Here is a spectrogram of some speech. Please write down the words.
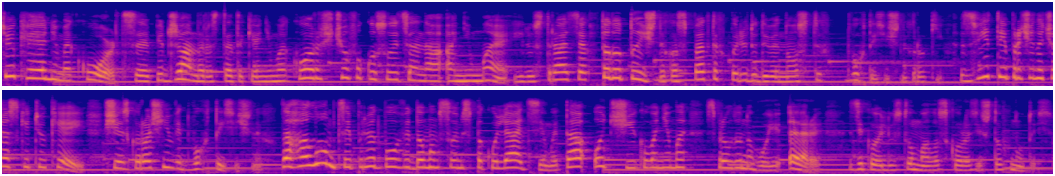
2K Anime Core – це піджанр естетики аніме Core, що фокусується на аніме, ілюстраціях та дотичних аспектах періоду 90-х 2000-х років. Звідти і причина частки 2K, що є скороченням від 2000-х. Загалом цей період був відомим своїми спекуляціями та очікуваннями з приводу нової ери, з якою людство мало скоро зіштовхнутись.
